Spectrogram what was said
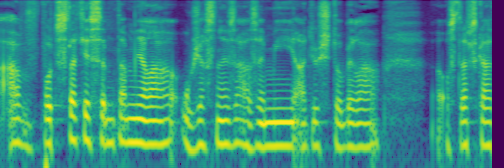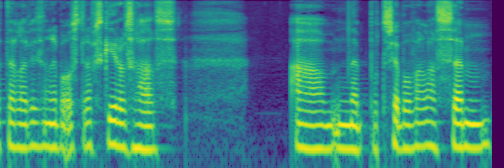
a v podstatě jsem tam měla úžasné zázemí, ať už to byla ostravská televize nebo ostravský rozhlas. A nepotřebovala jsem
